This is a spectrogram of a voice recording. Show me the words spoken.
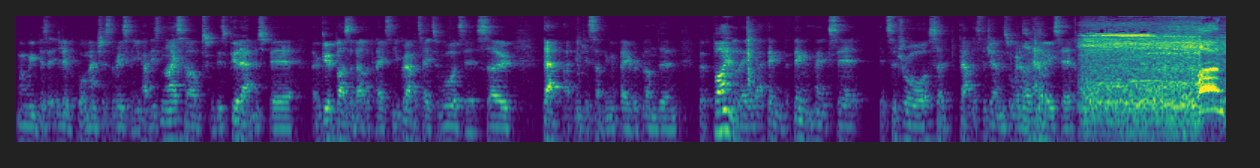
when we visited Liverpool, and Manchester recently, you have these nice hubs with this good atmosphere, a good buzz about the place, and you gravitate towards it. So that I think is something in favour of London. But finally, I think the thing that makes it it's a draw, so doubtless the Germans will win on Okay. penalties here. Und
